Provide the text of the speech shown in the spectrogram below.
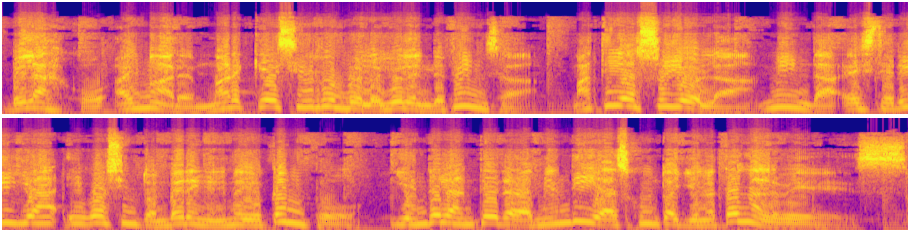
Velasco, Aymar, Márquez y Ruz Beloyola en defensa, Matías Soyola, Minda, Esterilla y Washington Ver en el medio campo, y en delantera Damián Díaz junto a Jonathan Alves.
